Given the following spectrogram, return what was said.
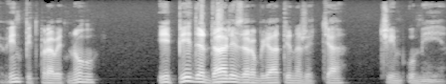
він підправить ногу і піде далі заробляти на життя, чим уміє.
